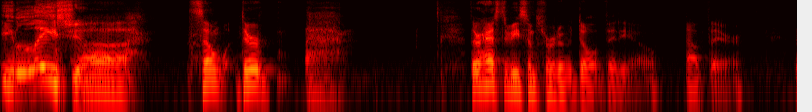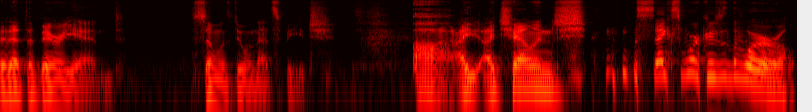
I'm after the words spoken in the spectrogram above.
elation. uh so there there has to be some sort of adult video out there that at the very end someone's doing that speech Ah, I, I challenge the sex workers of the world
